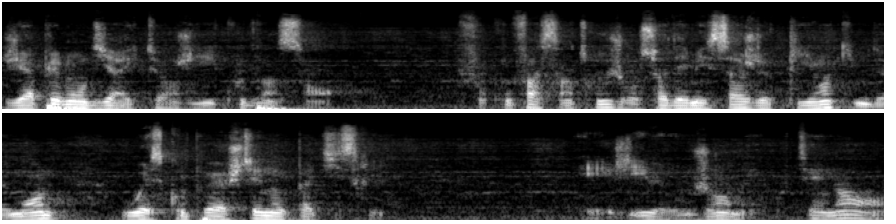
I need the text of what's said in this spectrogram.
j'ai appelé mon directeur j'ai dit écoute Vincent il faut qu'on fasse un truc je reçois des messages de clients qui me demandent où est-ce qu'on peut acheter nos pâtisseries? Et je dis bah, aux gens mais écoutez non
